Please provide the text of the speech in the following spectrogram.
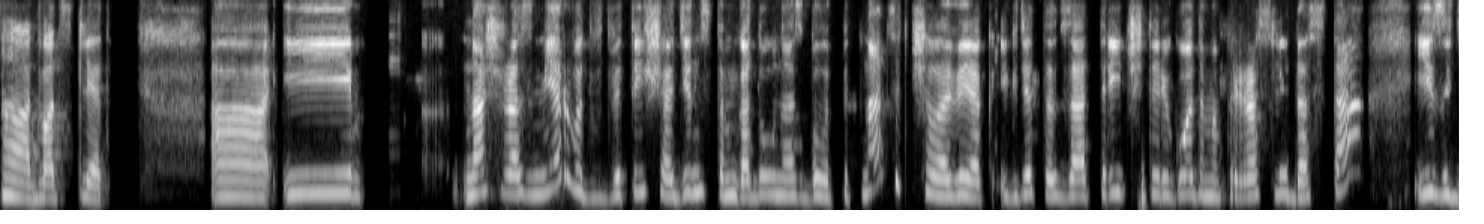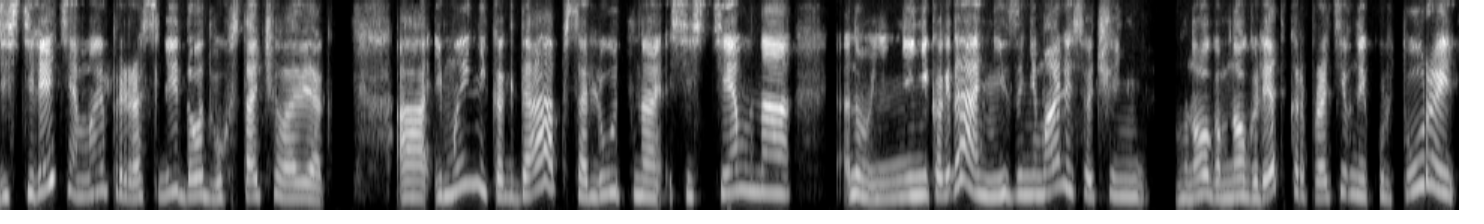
а, 20 лет. А, и наш размер, вот в 2011 году у нас было 15 человек, и где-то за 3-4 года мы приросли до 100, и за десятилетия мы приросли до 200 человек. А, и мы никогда абсолютно системно, ну, не никогда не занимались очень много-много лет корпоративной культурой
